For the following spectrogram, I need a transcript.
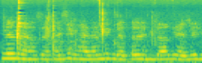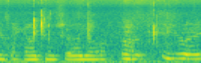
Then I was like, I think my dancing better than Johnny and then he's like, I'll choose you, yo. I you.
